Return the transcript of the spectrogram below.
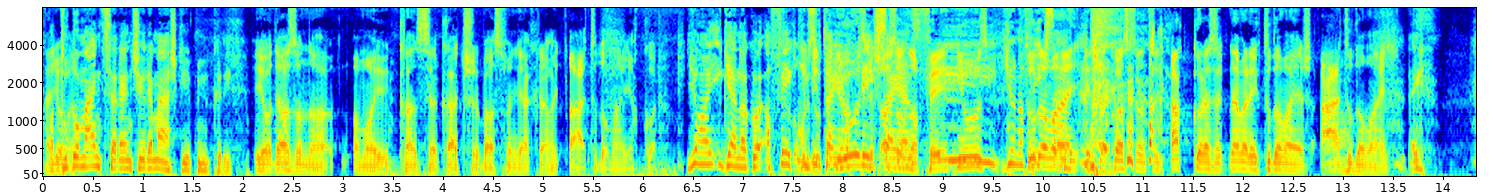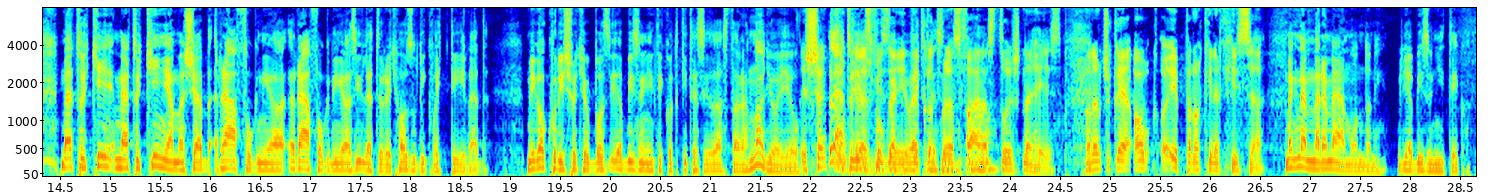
Hát a jó, tudomány szerencsére másképp működik. Jó, de azonnal a mai cancel culture azt mondják rá, hogy áltudomány akkor. Ja, igen, akkor a fake news a után jön a fake és science. fake news, Jön a fake tudomány, science. és akkor azt mondod, hogy akkor ezek nem elég tudományos, áltudomány. Mert hogy, ké, mert hogy kényelmesebb ráfogni, a, ráfogni az illetőre, hogy hazudik vagy téved. Még akkor is, hogyha a bizonyítékot kiteszi az asztalra. Nagyon jó. És senki Lehet, nem hogy ez fog bizonyítékot, mert az fárasztó és nehéz. Hanem csak e- a, éppen akinek hiszel. Meg nem merem elmondani, ugye a bizonyítékot.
